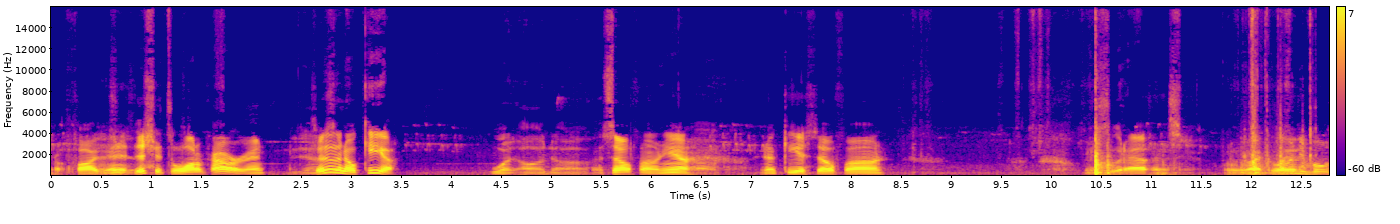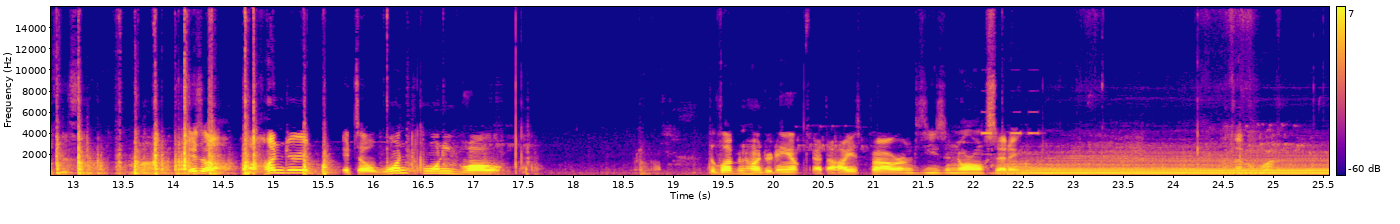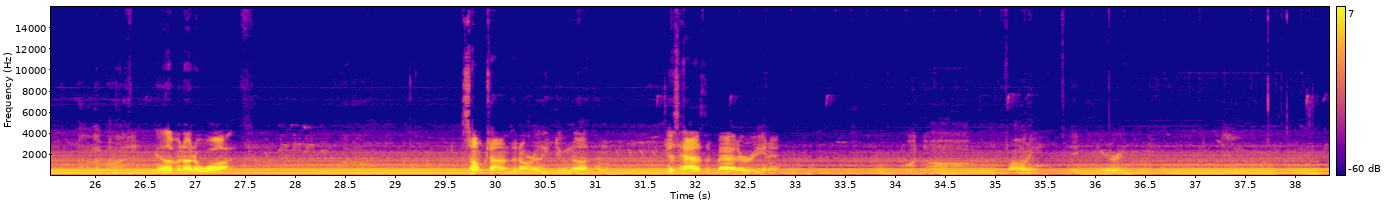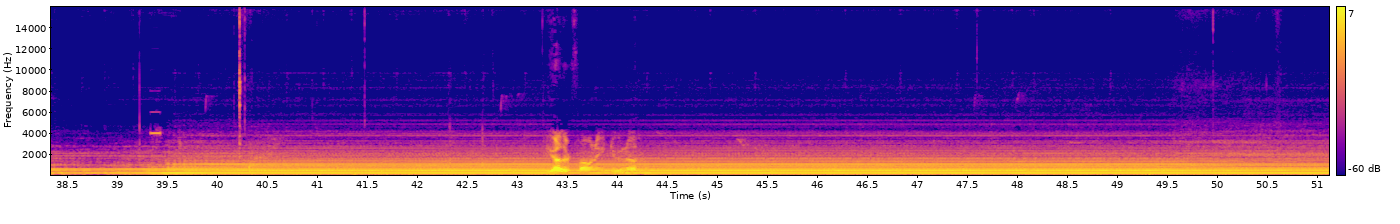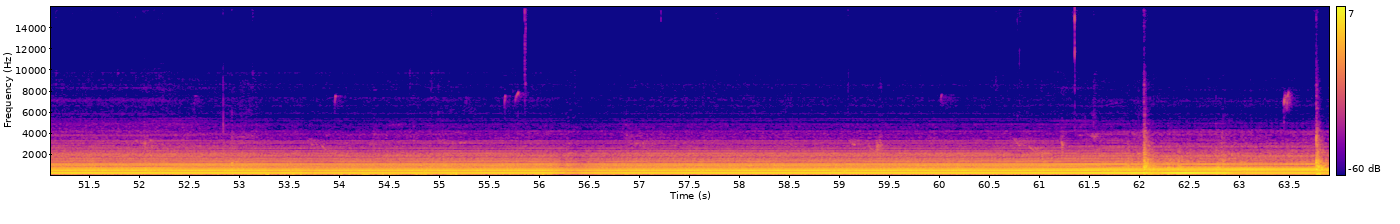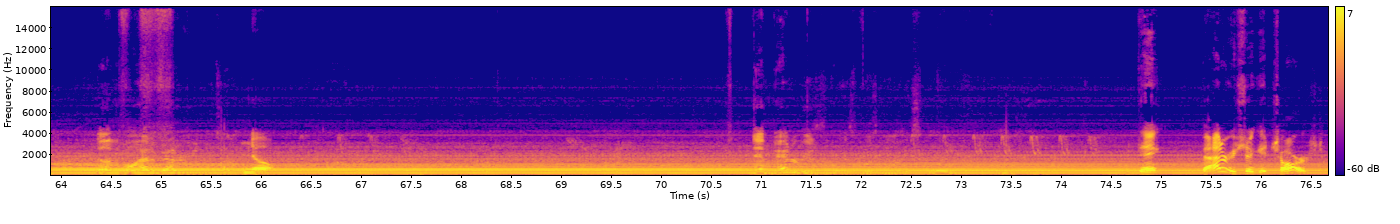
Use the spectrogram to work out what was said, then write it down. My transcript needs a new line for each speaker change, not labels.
About five
That
minutes.
shit-
This shit's a lot of power, man.
Yeah.
So this is a Nokia
what? Uh, the. Uh,
a cell phone, yeah. Nokia cell phone. Let me see what happens.
how many volts is this run?
It's a, a hundred. It's a 120 volt, 1100 amp at the highest power. I'm just using normal setting.
Eleven what? Eleven hundred.
1100 watt. Sometimes I don't really do nothing. This has the battery in it.
What? Uh,
Phony. They can hear it. The other phone ain't do nothing.
The other phone had a battery in it. too?
No.
That battery is, is what's going to explode.
Think battery should get charged.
